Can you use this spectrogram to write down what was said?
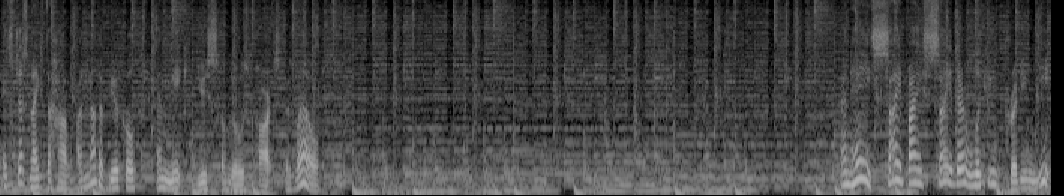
it's just nice to have another vehicle and make use of those parts as well. And hey, side by side, they're looking pretty neat.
